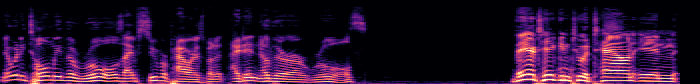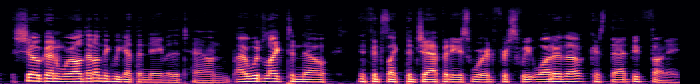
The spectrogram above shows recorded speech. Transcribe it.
Nobody told me the rules. I have superpowers, but I didn't know there are rules. They are taken to a town in Shogun World. I don't think we got the name of the town. I would like to know if it's like the Japanese word for Sweetwater, though, because that'd be funny.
